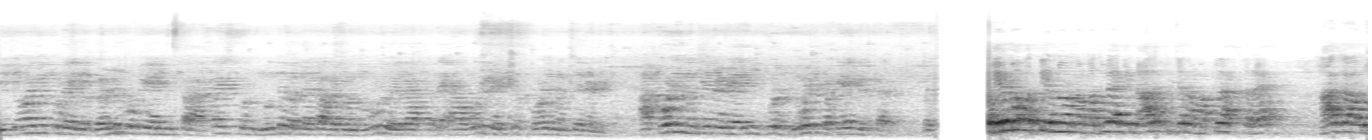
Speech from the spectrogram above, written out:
ನಿಜವಾಗಿ ಕೂಡ ಇದು ಗಂಡು ಗುಹೆ ಅಂತ ಅರ್ಥೈಸಿಕೊಂಡು ಮುಂದೆ ಬಂದಾಗ ಅವರಿಗೆ ಒಂದು ಊರು ಎದುರಾಗ್ತದೆ. ಆ ಊರಿನ ಹೆಸರು ಕೋಳಿ ಮಂಚೇನಹಳ್ಳಿ ಆ ಕೋಳಿ ಮಂಚೇನಹಳ್ಳಿಯಲ್ಲಿ ಇಬ್ಬರು ಜೋಡಿ ಪಟ್ಟೆಯಾಗಿರ್ತಾರೆ ಹೇಮಾವತಿ ಅನ್ನೋರ್ನ ಮದುವೆ ಆಗಿ ನಾಲ್ಕು ಜನ ಮಕ್ಕಳಾಗ್ತಾರೆ. ಆಗ ಅವ್ರು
